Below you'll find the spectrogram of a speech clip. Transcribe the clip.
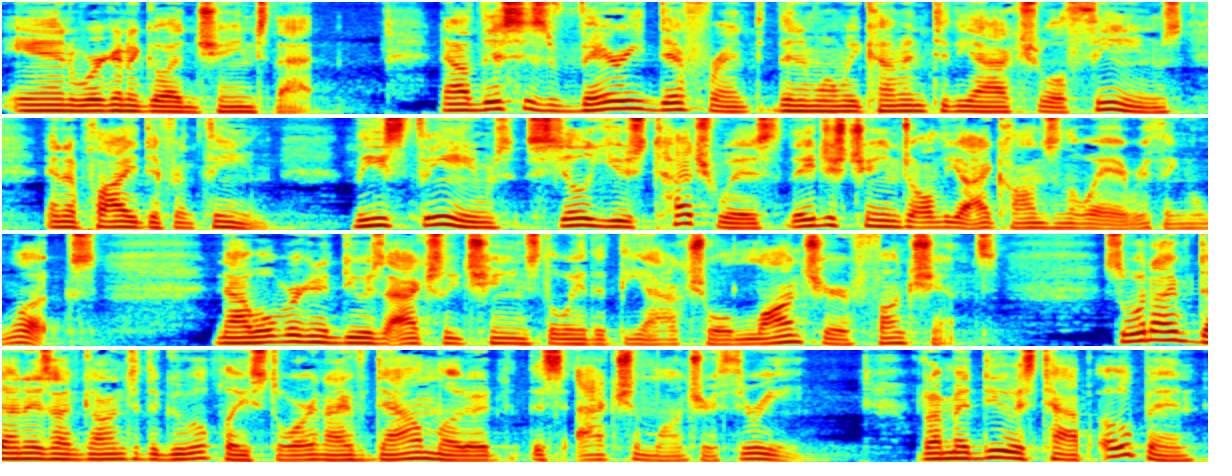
and we're going to go ahead and change that. Now, this is very different than when we come into the actual themes and apply a different theme. These themes still use TouchWiz, they just change all the icons and the way everything looks. Now, what we're going to do is actually change the way that the actual launcher functions. So what I've done is I've gone to the Google Play Store and I've downloaded this Action Launcher 3. What I'm going to do is tap open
